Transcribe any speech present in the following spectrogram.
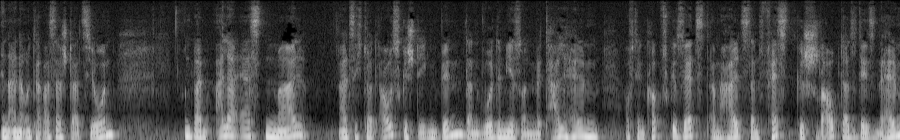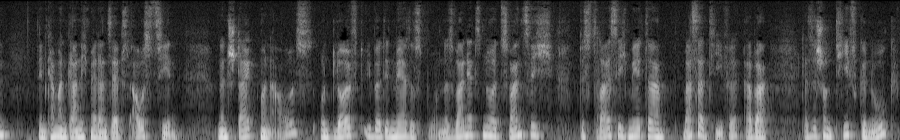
in einer Unterwasserstation und beim allerersten Mal als ich dort ausgestiegen bin, dann wurde mir so ein Metallhelm auf den Kopf gesetzt, am Hals dann festgeschraubt, also diesen Helm, den kann man gar nicht mehr dann selbst ausziehen. Und dann steigt man aus und läuft über den Meeresboden. Das waren jetzt nur 20 bis 30 Meter Wassertiefe, aber das ist schon tief genug,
